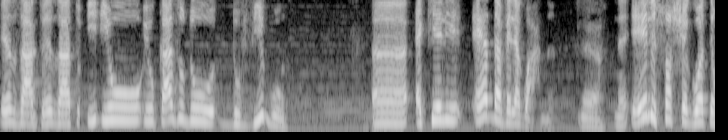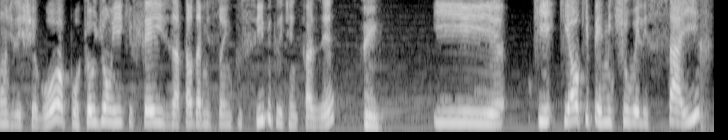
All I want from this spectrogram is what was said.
Exato, né? exato. E, e, o, e o caso do, do Vigo uh, é que ele é da velha guarda. É. Né? Ele só chegou até onde ele chegou porque o John Wick fez a tal da missão impossível que ele tinha que fazer. Sim. E que, que é o que permitiu ele sair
